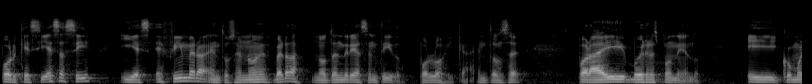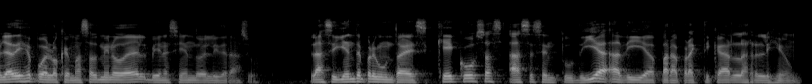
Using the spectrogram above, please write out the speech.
porque si es así y es efímera, entonces no es verdad, no tendría sentido, por lógica. Entonces, por ahí voy respondiendo. Y como ya dije, pues lo que más admiro de él viene siendo el liderazgo. La siguiente pregunta es, ¿qué cosas haces en tu día a día para practicar la religión?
